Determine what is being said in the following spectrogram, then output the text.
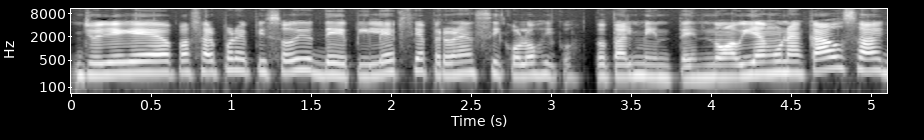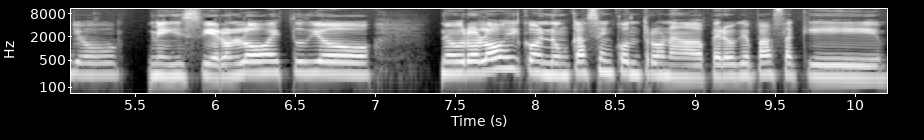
yo llegué a pasar por episodios de epilepsia, pero eran psicológicos totalmente. No habían una causa, yo me hicieron los estudios neurológicos, nunca se encontró nada, pero ¿qué pasa? Que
